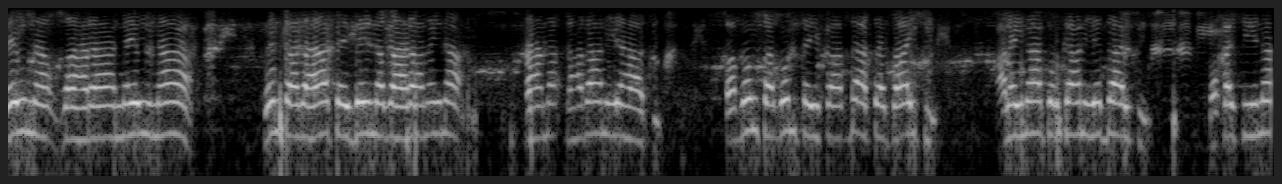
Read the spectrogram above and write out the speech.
bayna dhahraanayna kuntaad ahaatay bayna dhahraanayna dhahdaani ahaati faqumta gumtay faadata dayti calayna korkaani iyo dayti fakashina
